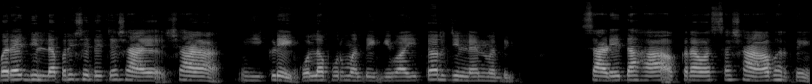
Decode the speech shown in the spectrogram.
बऱ्याच जिल्हा परिषदेच्या शाळे शाळा इकडे कोल्हापूरमध्ये किंवा इतर जिल्ह्यांमध्ये साडे दहा अकरा वाजता शाळा भरते.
